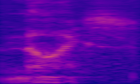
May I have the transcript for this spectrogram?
Nice.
